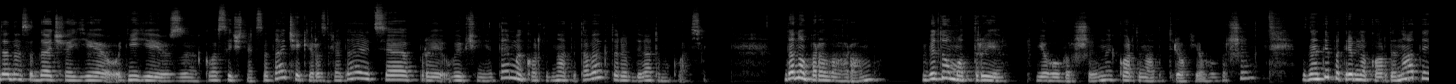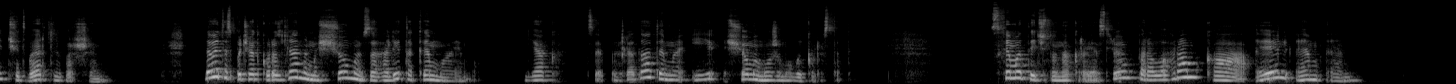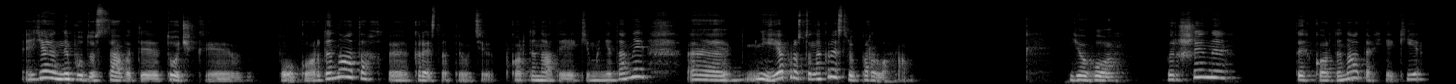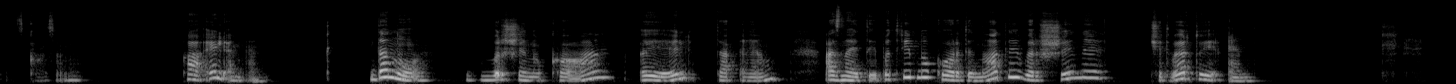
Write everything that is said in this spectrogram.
Дана задача є однією з класичних задач, які розглядаються при вивченні теми координати та вектори в 9 класі. Дано паралограм, відомо три його вершини, координати трьох його вершин. Знайти потрібно координати четвертої вершини. Давайте спочатку розглянемо, що ми взагалі таке маємо, як це виглядатиме і що ми можемо використати. Схематично накреслюємо паралограм KLMN. Я не буду ставити точки по координатах, е, креслити оці координати, які мені дані. Е, Ні, я просто накреслю паралограм. Його вершини в тих координатах, які сказано. KLMN. Дано вершину К, L та М, а знайти потрібно координати вершини четвертої N.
